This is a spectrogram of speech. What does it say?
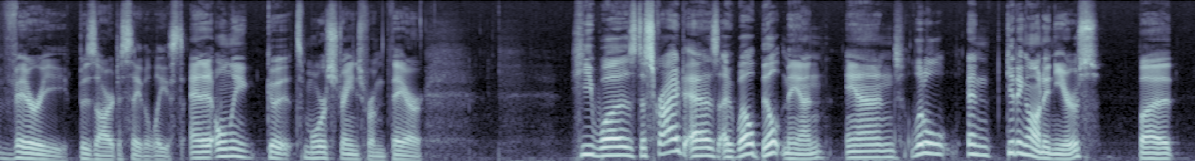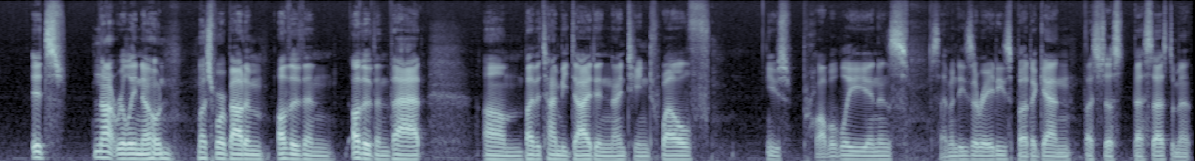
very bizarre to say the least, and it only gets more strange from there. He was described as a well-built man and little and getting on in years, but it's not really known much more about him other than other than that. Um, by the time he died in 1912, he was probably in his 70s or 80s, but again, that's just best estimate.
